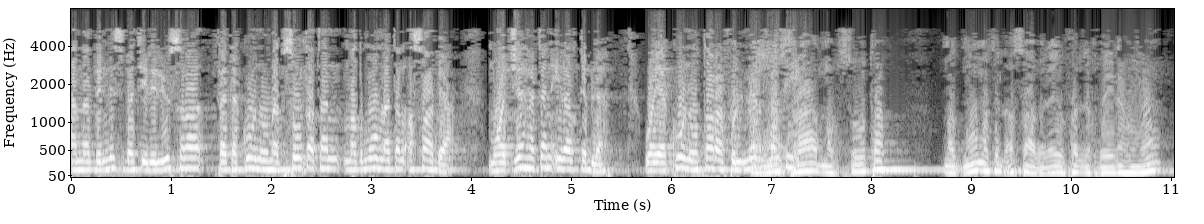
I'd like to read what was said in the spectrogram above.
أما بالنسبة لليسرى فتكون مبسوطة مضمومة الأصابع موجهة إلى القبلة ويكون طرف المرفق اليسرى مبسوطة مضمومة الأصابع لا يفرق بينهما.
